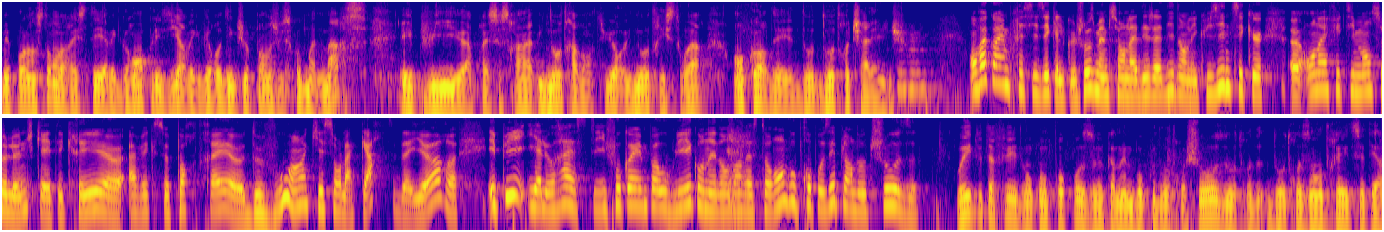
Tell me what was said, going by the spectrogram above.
Mais pour l'instant, on va rester avec grand plaisir avec Véronique, je pense, jusqu'au mois de mars. Et puis après, ce sera une autre aventure, une autre histoire, encore d'autres challenges. Mm-hmm. On va quand même préciser quelque chose, même si on l'a déjà dit dans les cuisines, c'est que euh, on a effectivement ce lunch qui a été créé euh, avec ce portrait euh, de vous, hein, qui est sur la carte d'ailleurs. Et puis il y a le reste. Il faut quand même pas oublier qu'on est dans un restaurant. Vous proposez plein d'autres choses. Oui, tout à fait. Donc on propose quand même beaucoup d'autres choses, d'autres entrées, etc.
